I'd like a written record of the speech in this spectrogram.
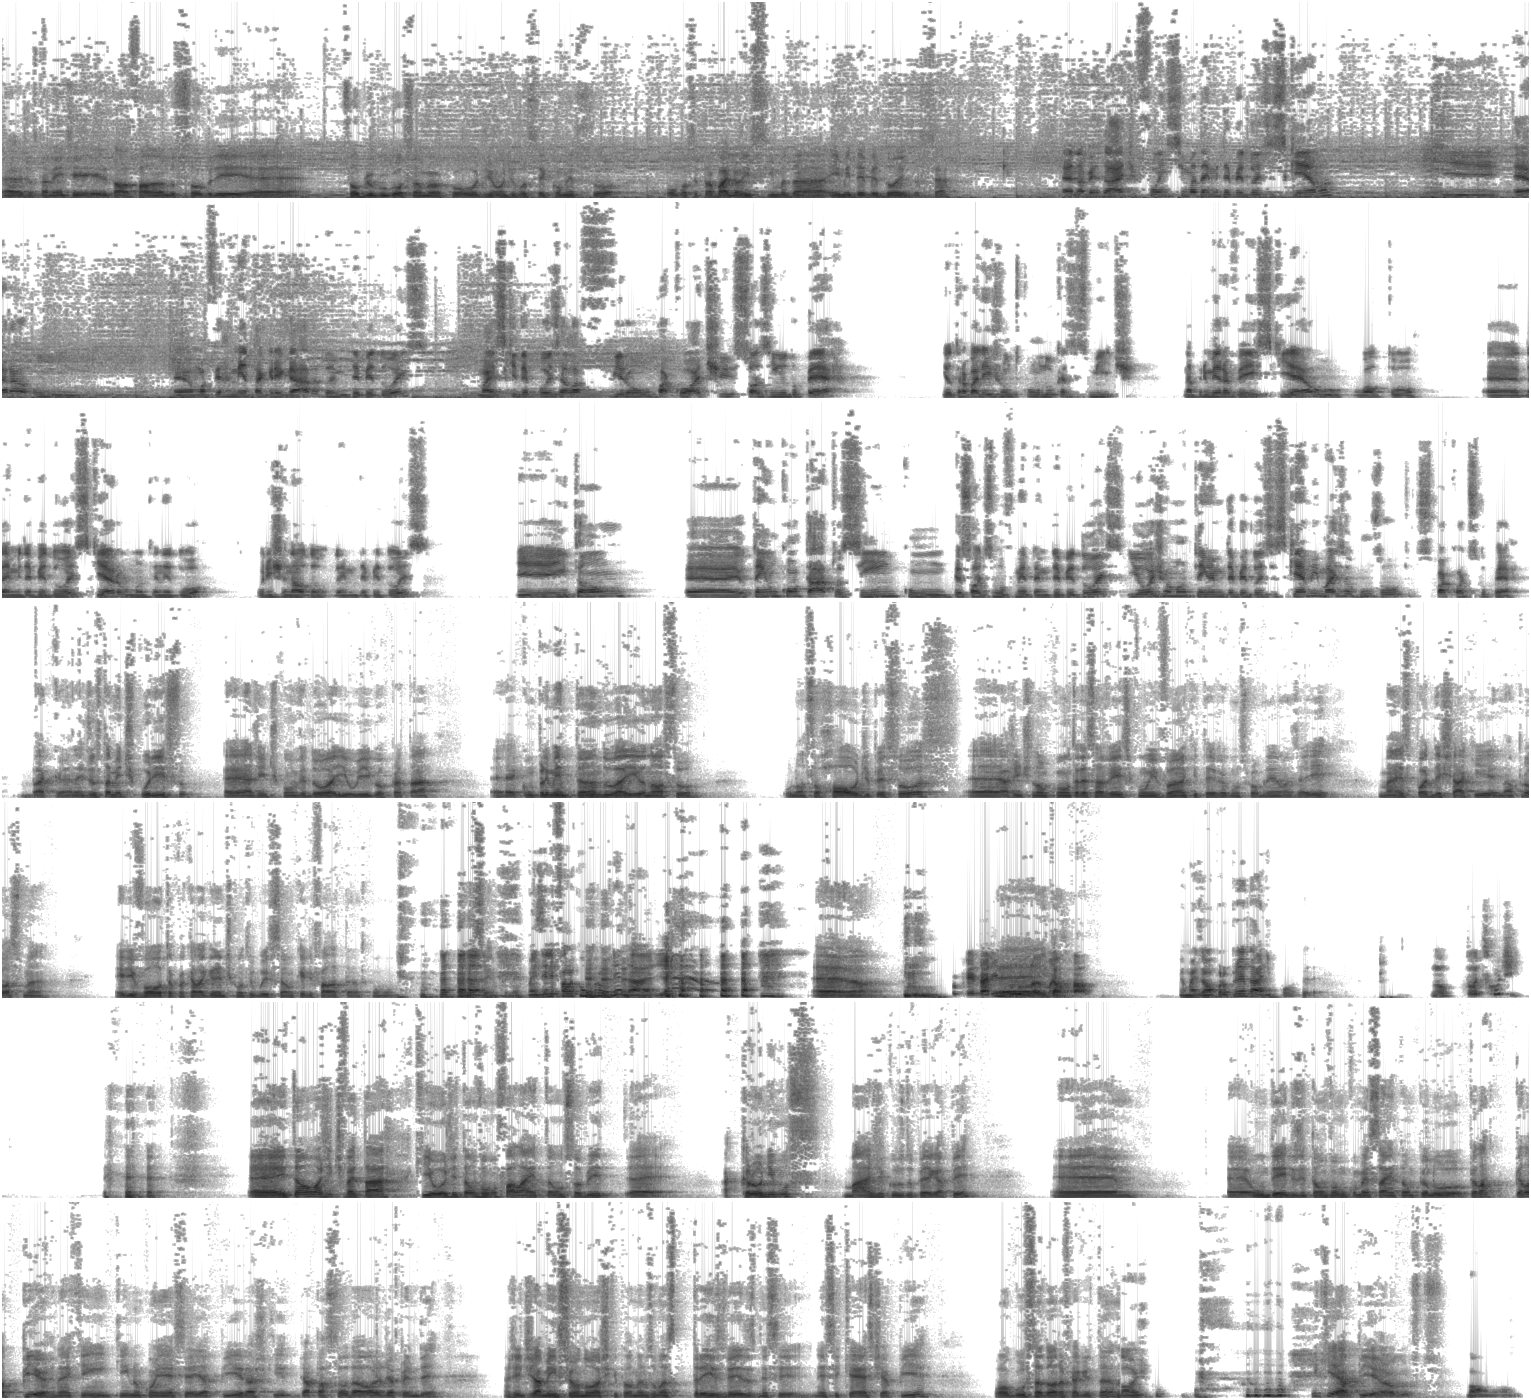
É, justamente ele estava falando sobre, é, sobre o Google Summer Code, onde você começou, ou você trabalhou em cima da MDB2, é certo? É, na verdade, foi em cima da MDB2 esquema, que era um, é, uma ferramenta agregada do MDB2, mas que depois ela virou um pacote sozinho do PER. Eu trabalhei junto com o Lucas Smith na primeira vez, que é o, o autor é, da MDB2, que era o mantenedor original do, da MDB2. E então é, eu tenho um contato assim com o pessoal de desenvolvimento do MDB2 e hoje eu mantenho o MDB2 esquema e mais alguns outros pacotes do PER. Bacana. E justamente por isso é, a gente convidou aí o Igor para estar complementando aí o nosso o nosso hall de pessoas. É, a gente não conta dessa vez com o Ivan que teve alguns problemas aí, mas pode deixar que na próxima ele volta com aquela grande contribuição que ele fala tanto como, como sempre, né? Mas ele fala com propriedade. É, não. Propriedade É, nula, então. mas fala. Mas é uma propriedade, pô. Não tô discutindo. É, então a gente vai estar aqui hoje, então vamos falar então sobre é, acrônimos mágicos do PHP. É, é, um deles, então, vamos começar então pelo, pela, pela Peer, né? Quem, quem não conhece aí a Peer, acho que já passou da hora de aprender. A gente já mencionou, acho que pelo menos umas três vezes nesse, nesse cast a Peer. O Augusto adora ficar gritando. Lógico. O que é a Peer, Augusto? Bom,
